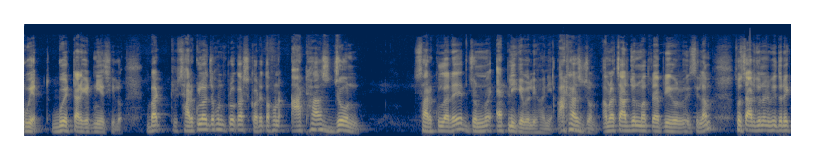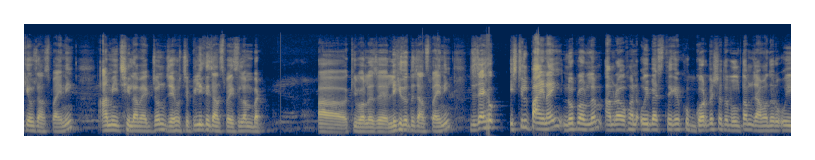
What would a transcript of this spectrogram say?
বুয়েট বুয়েট টার্গেট নিয়েছিল। বাট সার্কুলার যখন প্রকাশ করে তখন আঠাশ জন সার্কুলারের জন্য অ্যাপ্লিকেবলই হয়নি, আঠাশ জন। আমরা চারজন মাত্র অ্যাপ্লিকেবল হয়েছিলাম, তো চারজনের ভিতরে কেউ চান্স পাইনি আমি ছিলাম একজন যে হচ্ছে পিলিতে চান্স পাইছিলাম বাট কি বলে যে লিখিততে চান্স পাইনি। যে যাই হোক স্টিল পাই নাই নো প্রবলেম আমরা ওখানে ওই ব্যাচ থেকে খুব গর্বের সাথে বলতাম যে আমাদের ওই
